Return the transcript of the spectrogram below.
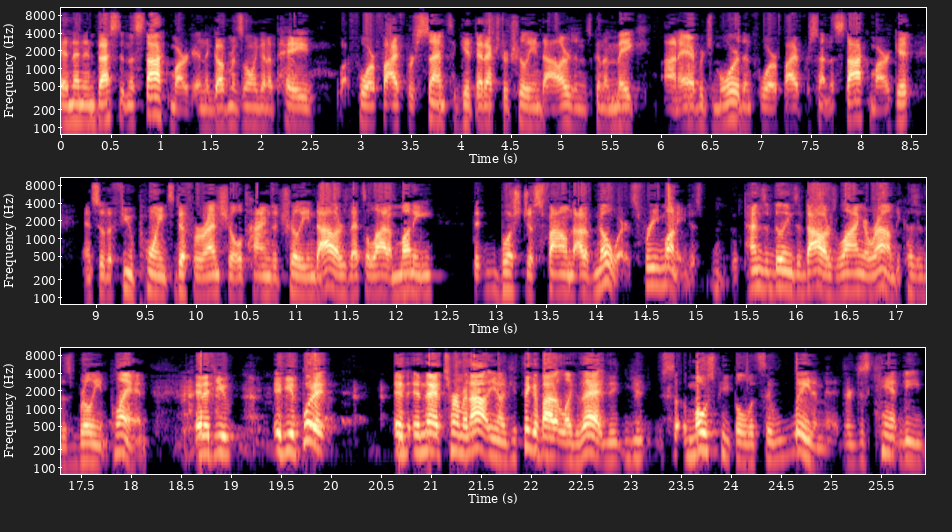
and then invest it in the stock market? And the government's only going to pay what four or five percent to get that extra trillion dollars, and it's going to make on average more than four or five percent in the stock market. And so the few points differential times a trillion dollars, that's a lot of money that Bush just found out of nowhere. It's free money, just tens of billions of dollars lying around because of this brilliant plan. And if you if you put it in, in that terminology, you know, if you think about it like that, you, most people would say, wait a minute, there just can't be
